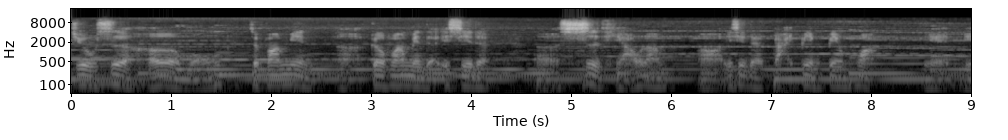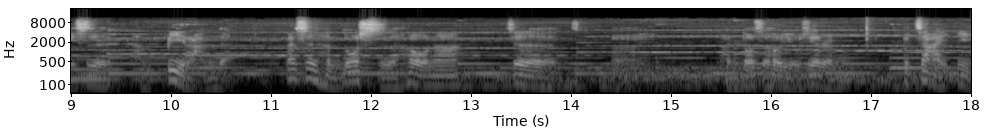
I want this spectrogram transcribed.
就是荷尔蒙这方面呃各方面的一些的呃失调啦啊一些的改变变化也也是很必然的。但是很多时候呢，这呃很多时候有些人不在意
